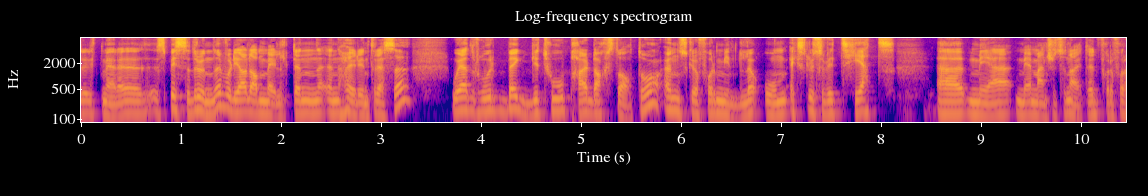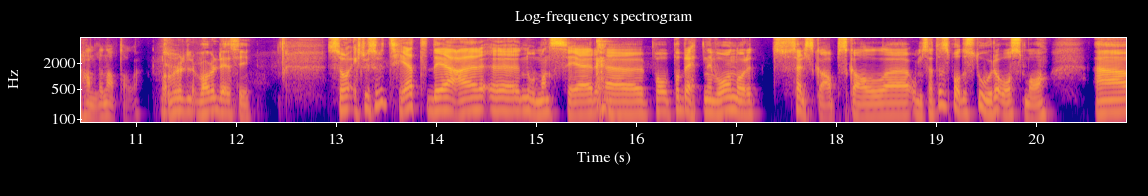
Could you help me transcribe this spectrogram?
litt mer spisset runde, hvor de har da meldt en, en høyere interesse. Hvor jeg tror begge to per dags dato ønsker å formidle om eksklusivitet eh, med, med Manchester United for å forhandle en avtale. Hva vil, hva vil det si? Så eksklusivitet det er eh, noe man ser eh, på, på bredt nivå når et selskap skal eh, omsettes, både store og små. Eh,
